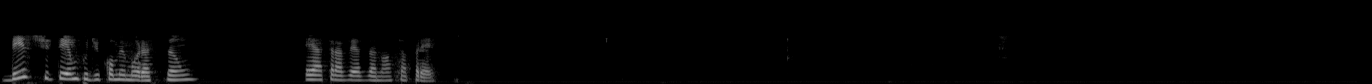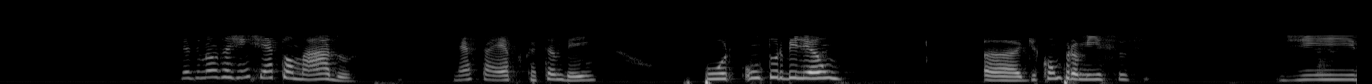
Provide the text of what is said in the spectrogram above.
deste tempo de comemoração é através da nossa prece. Meus irmãos, a gente é tomado, nesta época também, por um turbilhão uh, de compromissos, de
